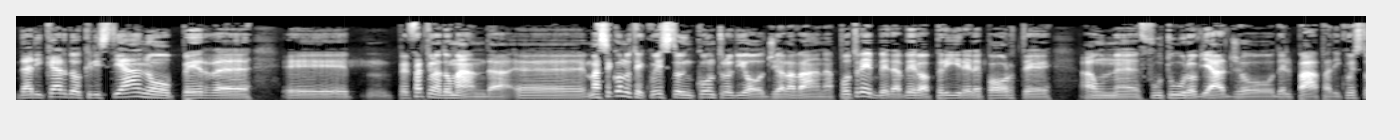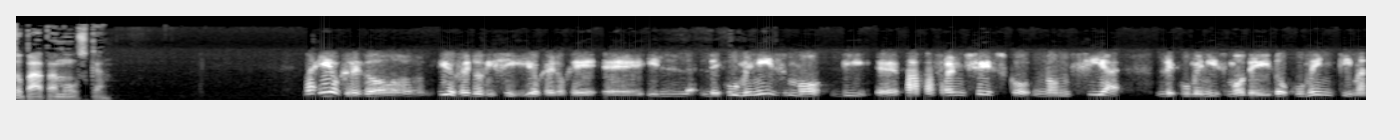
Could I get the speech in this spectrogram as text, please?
da Riccardo Cristiano per, eh, eh, per farti una domanda. Eh, ma secondo te questo incontro di oggi a Lavana potrebbe davvero aprire le porte a un futuro viaggio del Papa, di questo Papa a Mosca? Ma io credo, io credo, di sì, io credo che eh, il, l'ecumenismo di eh, Papa Francesco non sia l'ecumenismo dei documenti, ma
